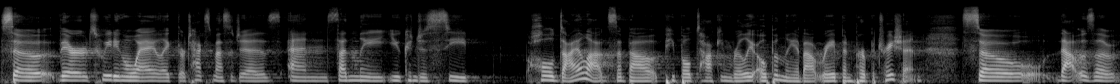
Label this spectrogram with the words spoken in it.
So they're tweeting away like their text messages, and suddenly you can just see whole dialogues about people talking really openly about rape and perpetration. So that was a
